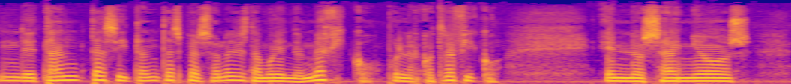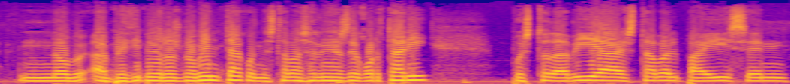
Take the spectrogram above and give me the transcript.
de tantas y tantas personas que están muriendo en México por el narcotráfico. En los años, al principio de los 90, cuando estaba Salinas de Gortari, pues todavía estaba el país en,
